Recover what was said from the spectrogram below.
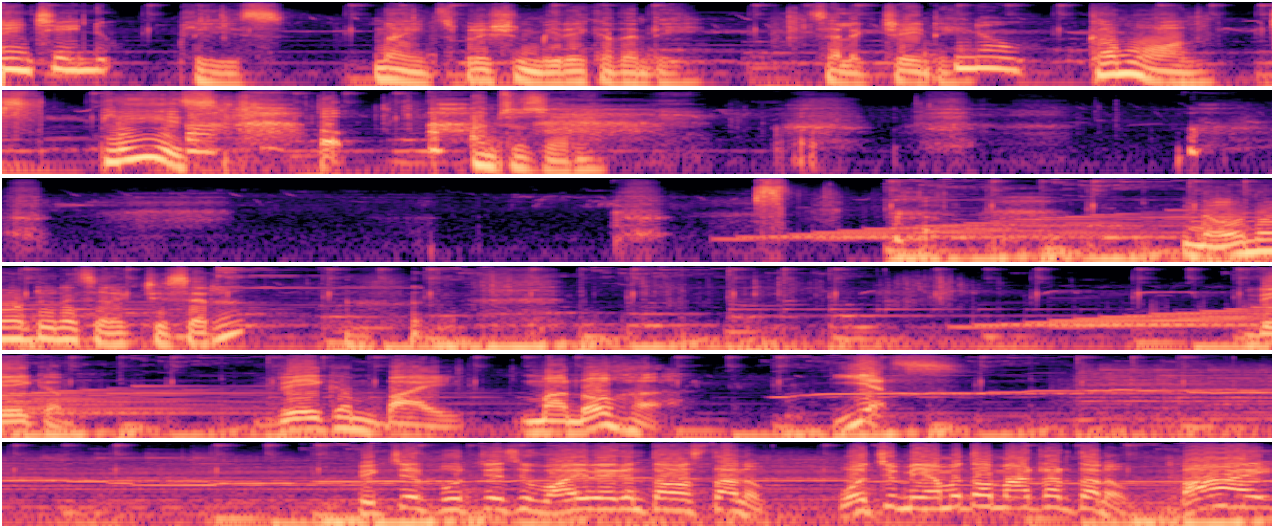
నేను చేయను. ప్లీజ్ నా ఇన్స్పిరేషన్ మీరే కదండి. సెలెక్ట్ చేయండి. Come on please I'm so sorry no no అంటూనే సెలెక్ట్ చేశారా? వేగం. వేగం బాయ్ మనోహర్. ఎస్ పిక్చర్ పూర్తి చేసి వాయు వేగంతో వస్తాను. వచ్చి మీ అమ్మతో మాట్లాడతాను. బాయ్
